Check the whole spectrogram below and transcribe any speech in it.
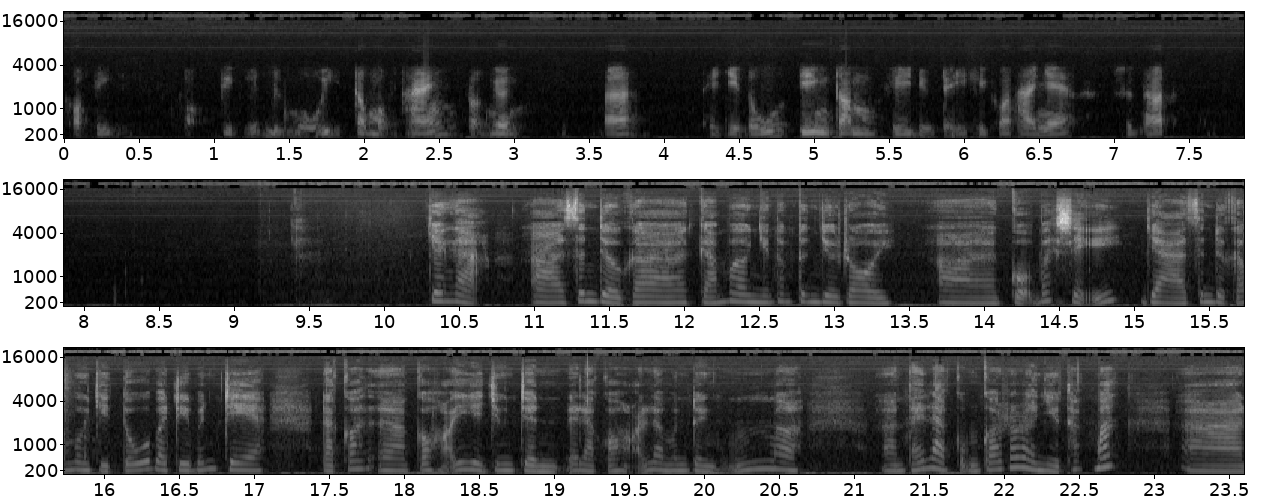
hoặc tí hoặc đường mũi trong một tháng rồi ngưng. À, thì chị tú yên tâm khi điều trị khi có thai nhé. Xin hết. Trang ạ, à, xin được à, cảm ơn những thông tin vừa rồi à, của bác sĩ. Và xin được cảm ơn chị Tú Ba Tri Bến Tre đã có à, câu hỏi về chương trình. Đây là câu hỏi là Minh Tuyền cũng à, à, thấy là cũng có rất là nhiều thắc mắc à,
